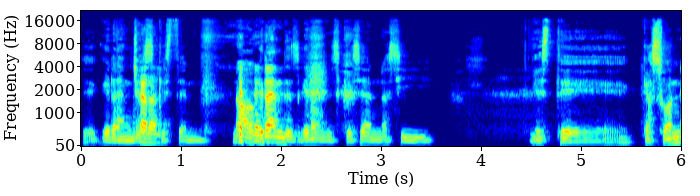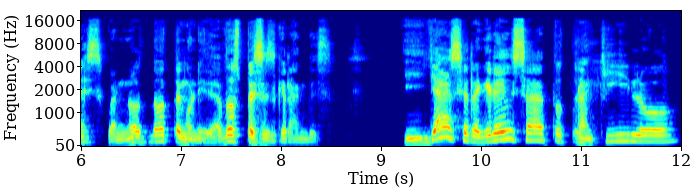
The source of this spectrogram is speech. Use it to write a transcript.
eh, grandes que estén? No, grandes, grandes, que sean así, este, cazones. Bueno, no, no tengo ni idea. Dos peces grandes. Y ya se regresa, todo tranquilo,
